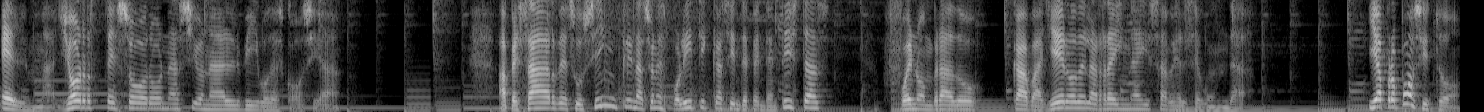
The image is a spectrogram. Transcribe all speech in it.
el mayor tesoro nacional vivo de Escocia. A pesar de sus inclinaciones políticas independentistas, fue nombrado Caballero de la Reina Isabel II. Y a propósito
